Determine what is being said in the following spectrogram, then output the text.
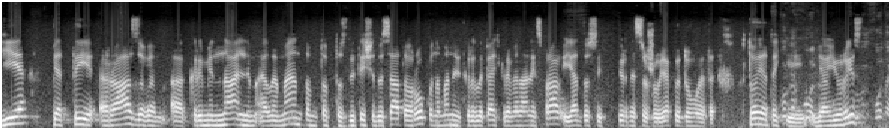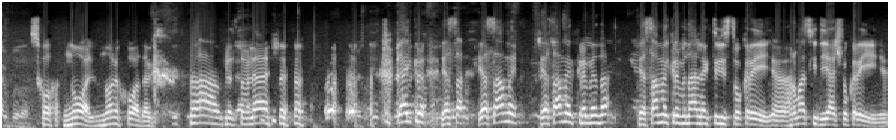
є п'ятиразовим е, кримінальним елементом. Тобто з 2010 року на мене відкрили п'ять кримінальних справ, і я до сих пір не сиджу. Як ви думаєте, хто я такий? ходок? Я юрист? В ходах було. Схо... Ноль, ноль ходок. А, представляєш? П'ять кри... я, я самий, я самий криміна... я самий кримінальний активіст в Україні, е, громадський діяч в Україні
